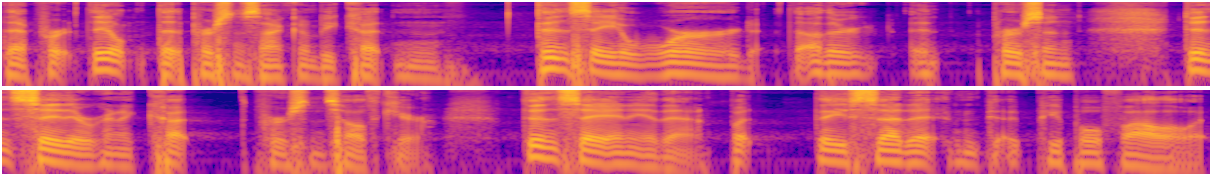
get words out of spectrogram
that per, they don't that person's not going to be cutting. Didn't say a word. The other uh, person didn't say they were going to cut the person's health care. Didn't say any of that. But they said it, and people follow it.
